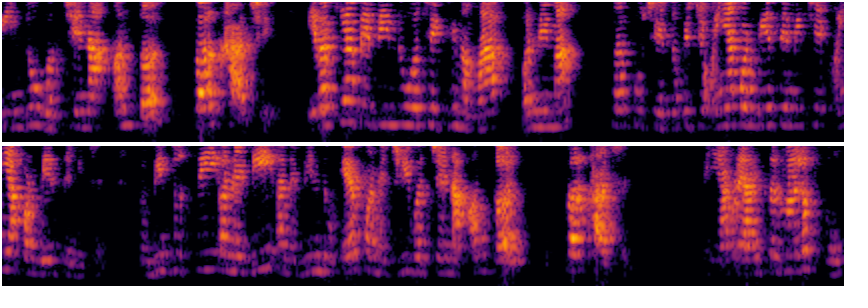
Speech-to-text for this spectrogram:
બિંદુ વચ્ચેના અંતર સરખા છે? એવા ક્યાં બે બિંદુઓ છે જેમાં માપ બંનેમાં સરખું છે? તો કે જો અહીંયા પણ 2 સેમી છે, અહીંયા પણ 2 સેમી છે. તો બિંદુ સી અને ડી અને બિંદુ એફ અને જી વચ્ચેના અંતર સરખા છે. અહીંયા આપણે આન્સરમાં લખશું.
